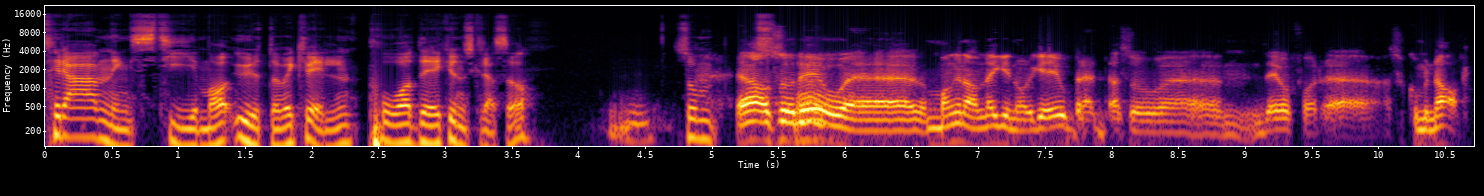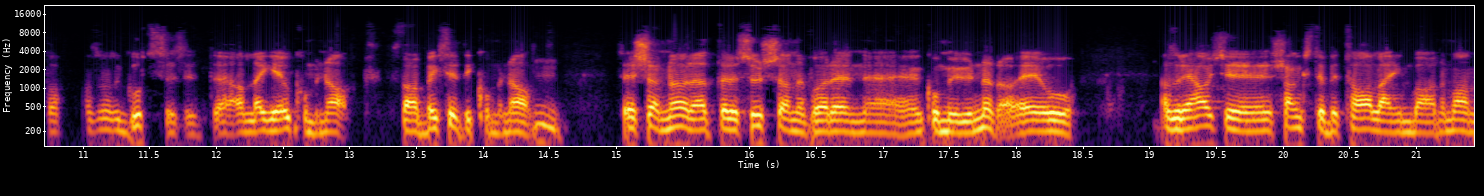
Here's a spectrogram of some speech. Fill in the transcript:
treningstimer utover kvelden på det kunstgresset. Som Ja, altså det er jo eh, Mange anlegg i Norge er jo bredd. Altså, eh, det er jo for eh, altså kommunalt. da. Altså Godset sitt eh, anlegg er jo kommunalt. Stabæk sitt er kommunalt. Mm. Så jeg skjønner at ressursene for en eh, kommune da er jo Altså De har ikke sjanse til å betale en banemann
